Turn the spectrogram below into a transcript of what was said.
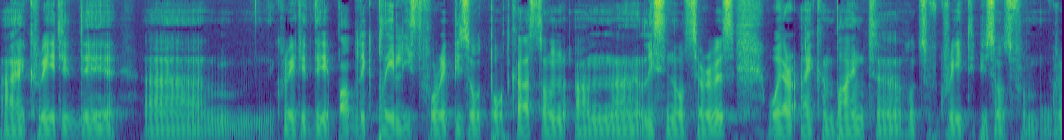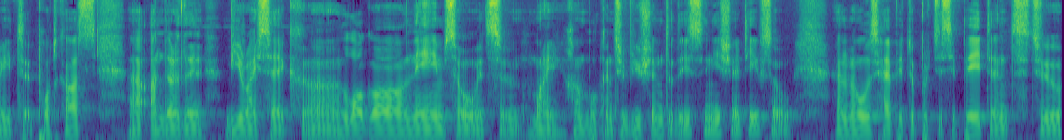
I created the um, created the public playlist for episode podcast on on uh, Listen Note service, where I combined uh, lots of great episodes from great uh, podcasts uh, under the Beer ISAC logo name. So it's my humble contribution to this initiative. So I'm always happy to participate and to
